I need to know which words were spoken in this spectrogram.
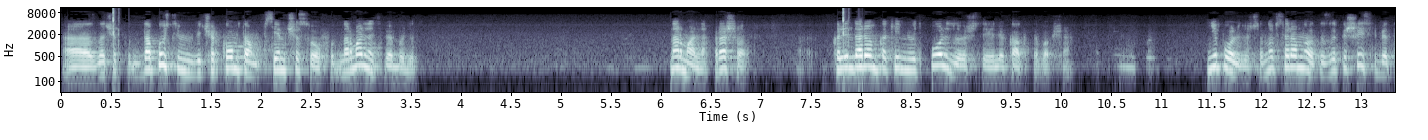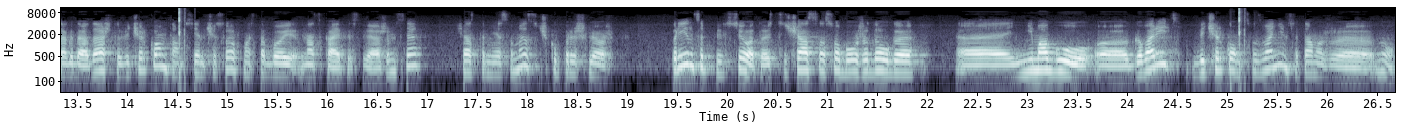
Значит, допустим, вечерком там в 7 часов. Нормально тебе будет? Нормально, хорошо. Календарем каким-нибудь пользуешься или как-то вообще? Не пользуешься, но все равно ты запиши себе тогда, да, что вечерком там в 7 часов мы с тобой на скайпе свяжемся, сейчас ты мне смс-очку пришлешь. В принципе, все, то есть сейчас особо уже долго э, не могу э, говорить, вечерком созвонимся, там уже, ну,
